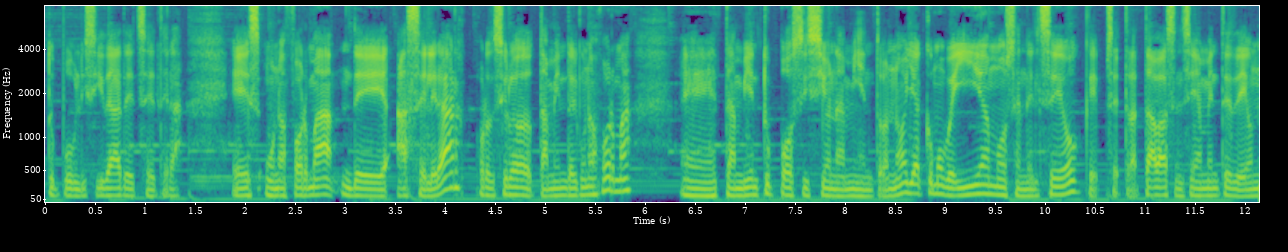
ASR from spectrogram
tu publicidad, etcétera. Es una forma de acelerar, por decirlo también de alguna forma, eh, también tu posicionamiento, ¿no? Ya como veíamos en el SEO, que se trataba sencillamente de un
